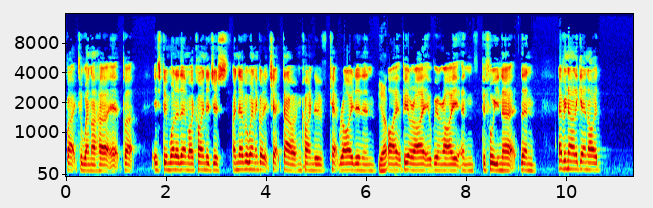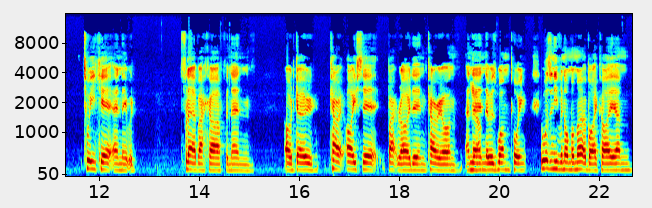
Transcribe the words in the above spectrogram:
back to when I hurt it, but it's been one of them. I kind of just I never went and got it checked out and kind of kept riding and Yep. oh, it'll be all right, it'll be all right, and before you know it, then every now and again I'd tweak it and it would flare back up, and then I would go carry ice it, back riding, carry on, and Yeah. then there was one point. It wasn't even on my motorbike. I um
